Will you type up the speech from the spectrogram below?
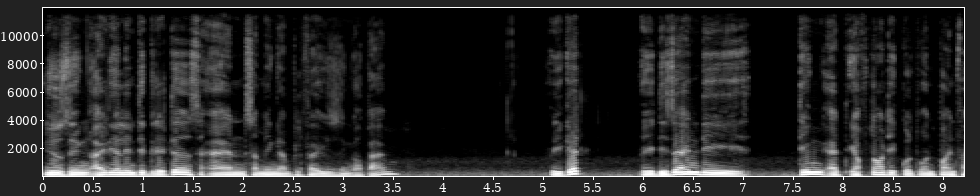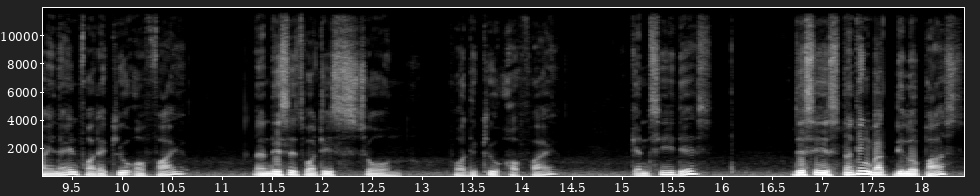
using ideal integrators and summing amplifier using op amp. We get we design the thing at f naught equal to 1.59 for a q of 5 and this is what is shown for the q of 5. You can see this. This is nothing but the low pass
